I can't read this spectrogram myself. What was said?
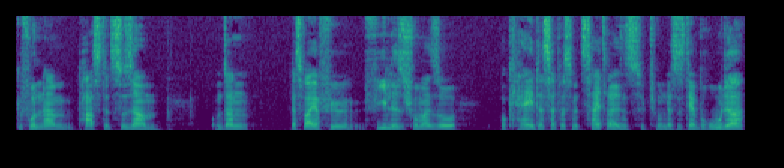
gefunden haben, passte zusammen. Und dann, das war ja für viele schon mal so, okay, das hat was mit Zeitreisen zu tun. Das ist der Bruder,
